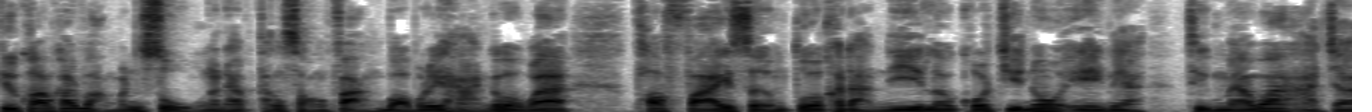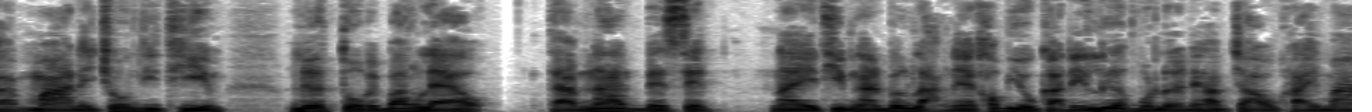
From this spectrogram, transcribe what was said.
คือความคาดหวังมันสูงนะครับ ทั้งสองฝั่งบอร์บริหารก็บอกว่าท็อปไฟเสริมตัวขนาดนี้แล้วโคชจิโน่เองเนี่ยถึงแม้ว่าอาจจะมาในช่วงที่ทีมเลือกตัวไปบ้างแล้ว แต่อำนาจเบสเสร็จในทีมงานเบื้องหลังเนี่ยเขามีโอกาสได้เลือกหมดเลยนะครับจะเอาใครมา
